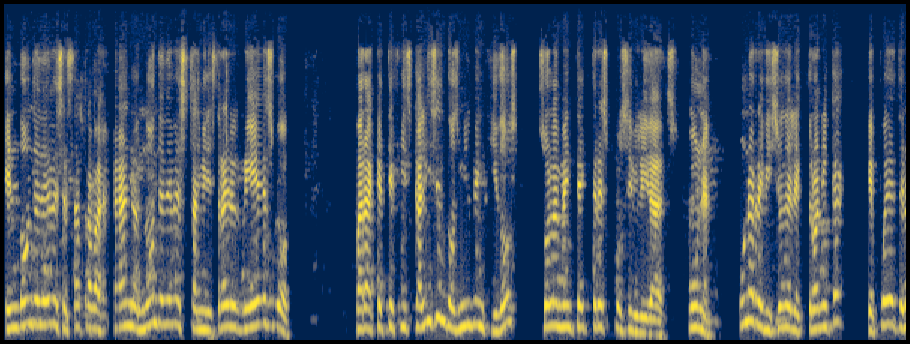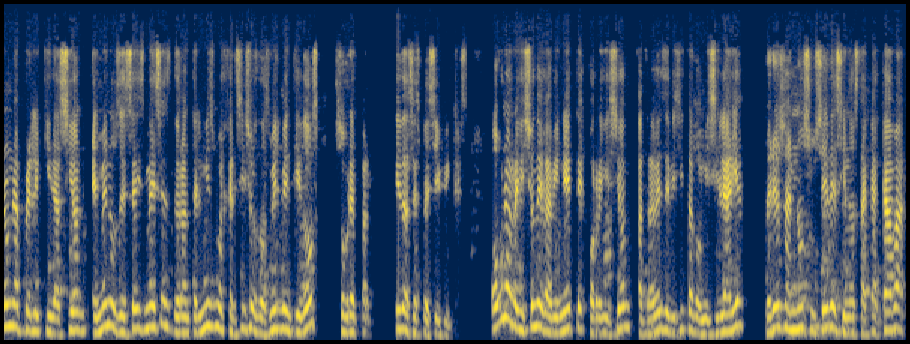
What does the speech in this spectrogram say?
¿En dónde debes estar trabajando? ¿En dónde debes administrar el riesgo? Para que te fiscalicen 2022, solamente hay tres posibilidades. Una, una revisión electrónica que puede tener una preliquidación en menos de seis meses durante el mismo ejercicio 2022 sobre partidas específicas. O una revisión de gabinete o revisión a través de visita domiciliaria, pero eso no sucede sino hasta que acaba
